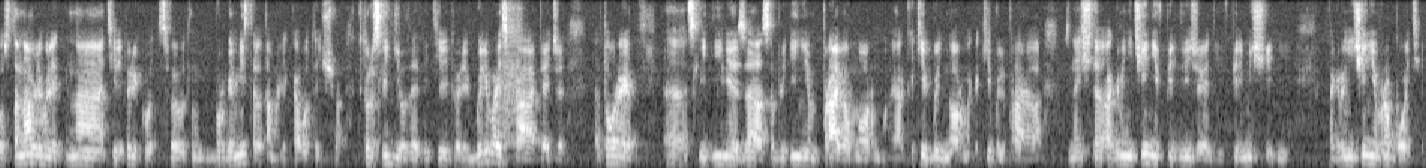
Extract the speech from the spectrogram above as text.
устанавливали на территории какого-то своего там бургомистра там, или кого-то еще, который следил за этой территорией. Были войска, опять же, которые э, следили за соблюдением правил, норм. А какие были нормы, какие были правила? Значит, ограничения в передвижении, в перемещении ограничения в работе,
